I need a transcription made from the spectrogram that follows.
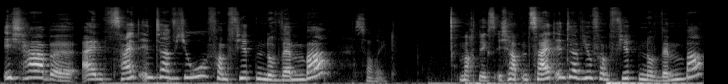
Ich habe ein Zeitinterview vom 4. November. Sorry. Macht nichts. Ich habe ein Zeitinterview vom 4. November.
